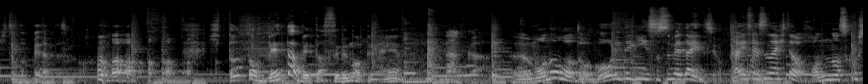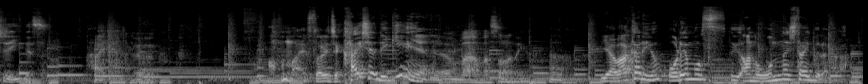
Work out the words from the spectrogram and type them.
人とベタベタするの。人とベタベタするのって何やねん。なんかうん物事を合理的に進めたいんですよ。大切な人はほんの少しでいいんです。はいうん。お前それじゃ会社できへんやないか、まあまあそうなんだけどね、うん、いやわかるよ。俺もすあの同じタイプだから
